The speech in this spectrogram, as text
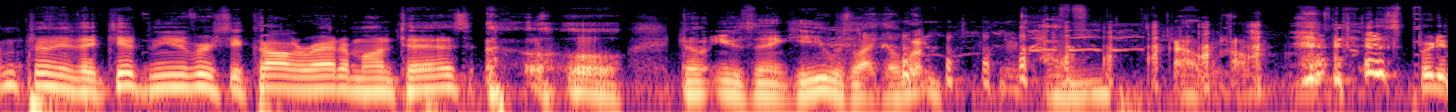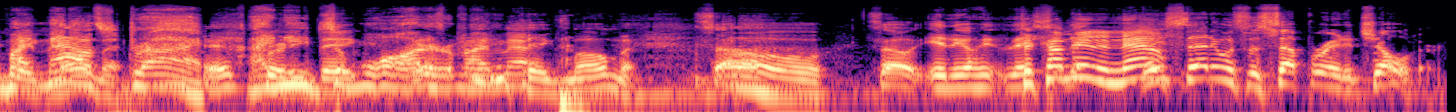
I'm telling you, that kid from the University of Colorado, Montez. Oh, don't you think he was like a. It's pretty My big mouth's moment. dry. I need some water my mouth. Big moment. So, ah. so you know, they To come in and now- They said it was a separated shoulder,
